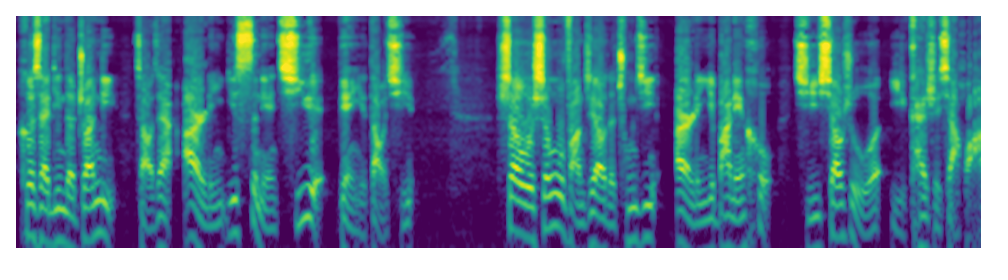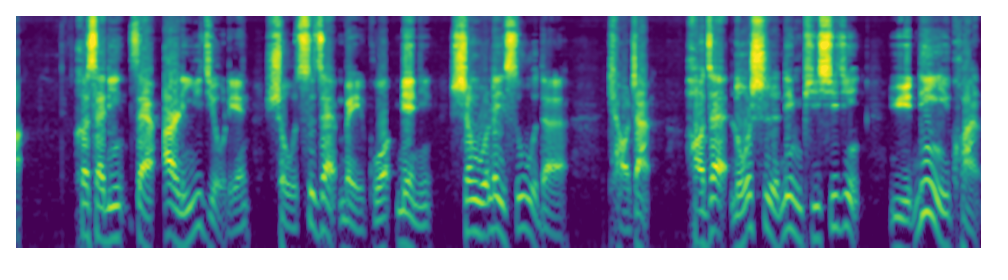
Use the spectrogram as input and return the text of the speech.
赫赛汀的专利早在二零一四年七月便已到期。受生物仿制药的冲击，二零一八年后其销售额已开始下滑。赫赛汀在二零一九年首次在美国面临生物类似物的挑战，好在罗氏另辟蹊径。与另一款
